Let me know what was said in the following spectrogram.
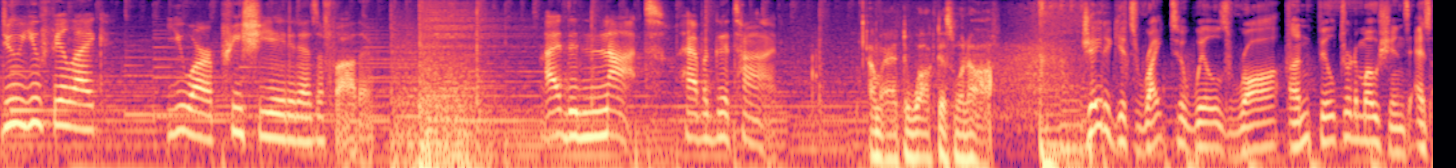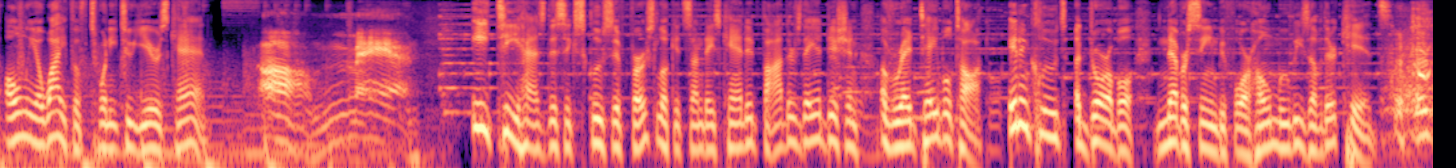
Do you feel like you are appreciated as a father? I did not have a good time. I'm gonna have to walk this one off. Jada gets right to Will's raw, unfiltered emotions as only a wife of 22 years can. Oh, man. E.T. has this exclusive first look at Sunday's candid Father's Day edition of Red Table Talk. It includes adorable, never seen before home movies of their kids. It's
